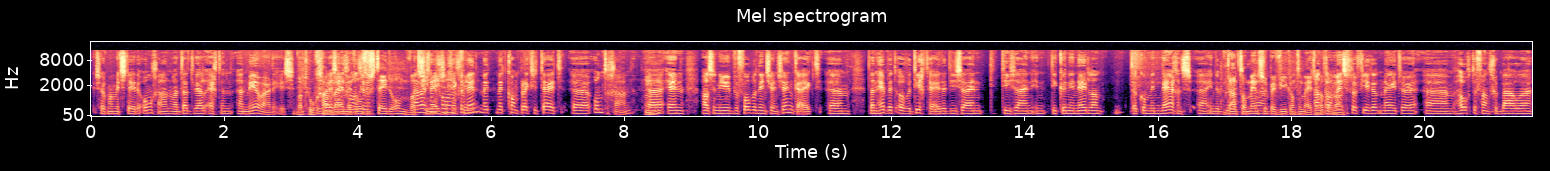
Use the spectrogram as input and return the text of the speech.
zeg maar, met steden omgaan. Want dat wel echt een, een meerwaarde is. Want hoe dus gaan wij, met onze steden om? Wat nou, wij zijn gewoon gewend met, met complexiteit uh, om te gaan. Mm -hmm. uh, en als je nu bijvoorbeeld in Shenzhen kijkt, um, dan hebben we het over dichtheden. Die, zijn, die, zijn in, die kunnen in Nederland, daar kom je nergens uh, in de buurt. Het aantal mensen um, per vierkante meter. Aantal mensen per vierkante meter. Um, hoogte van gebouwen.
